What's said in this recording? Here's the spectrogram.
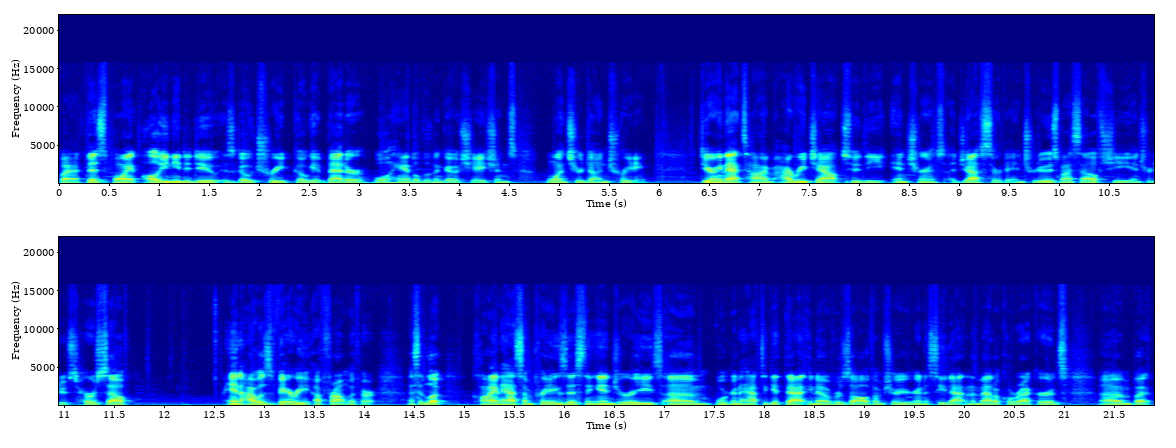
But at this point, all you need to do is go treat, go get better. We'll handle the negotiations once you're done treating. During that time, I reach out to the insurance adjuster to introduce myself. She introduced herself and I was very upfront with her. I said, look, client has some pre-existing injuries. Um, we're going to have to get that, you know, resolved. I'm sure you're going to see that in the medical records. Um, but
